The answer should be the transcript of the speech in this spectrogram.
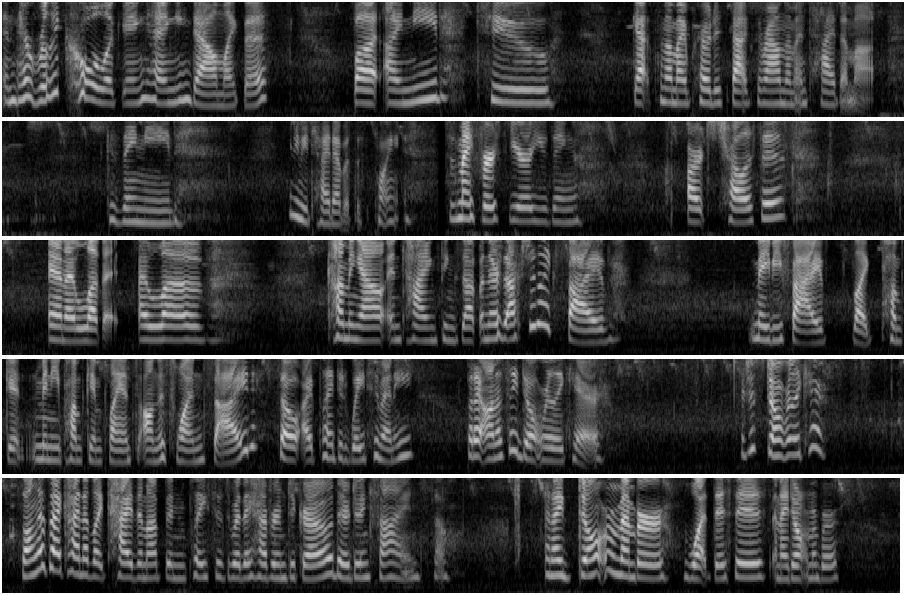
And they're really cool looking, hanging down like this. But I need to get some of my produce bags around them and tie them up. Because they need, they need to be tied up at this point. This is my first year using arch trellises. And I love it. I love coming out and tying things up. And there's actually like five, maybe five like pumpkin, mini pumpkin plants on this one side. So I planted way too many, but I honestly don't really care. I just don't really care. As long as I kind of like tie them up in places where they have room to grow, they're doing fine, so. And I don't remember what this is, and I don't remember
